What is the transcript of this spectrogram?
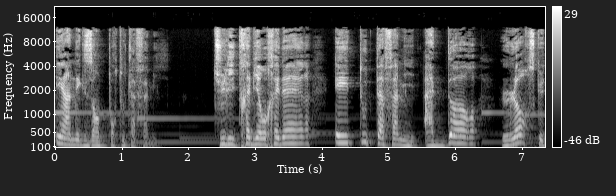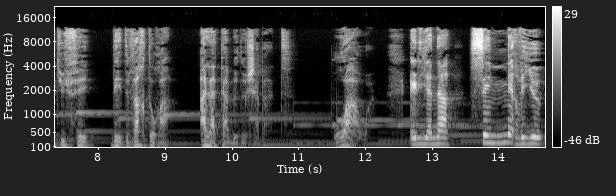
et un exemple pour toute la famille. Tu lis très bien au Cheder et toute ta famille adore lorsque tu fais des Dvar Torah à la table de Shabbat. Waouh Eliana, c'est merveilleux.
